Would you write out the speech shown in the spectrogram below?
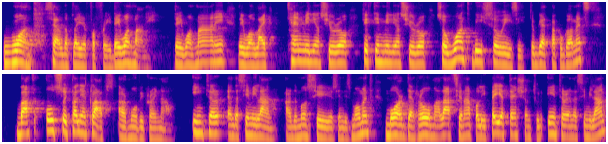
won't sell the player for free, they want money. They want money. They want like 10 million euro, 15 million euro. So won't be so easy to get Papu Gomez. But also Italian clubs are moving right now. Inter and AC Milan are the most serious in this moment, more than Roma, Lazio, Napoli. Pay attention to Inter and AC Milan.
